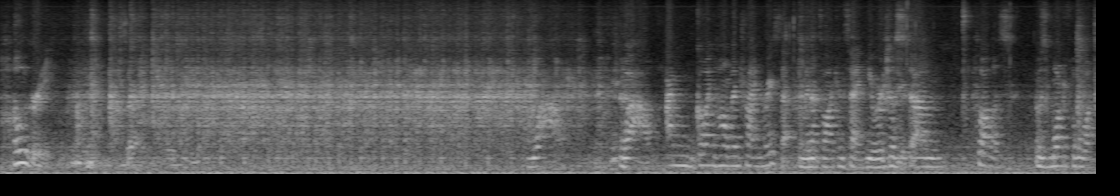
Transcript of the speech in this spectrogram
hungry. Sorry. Wow. Wow. I'm going home and trying harissa. I mean, that's all I can say. You were just um, flawless. It was wonderful to watch.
